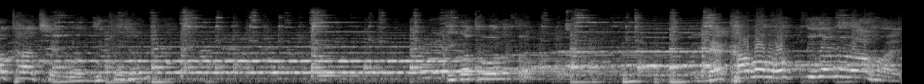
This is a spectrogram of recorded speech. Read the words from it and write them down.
কথা আছে? এর মধ্যে কি কি কথা বলো তো? দেখাবো ভক্তি যেন না হয়।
